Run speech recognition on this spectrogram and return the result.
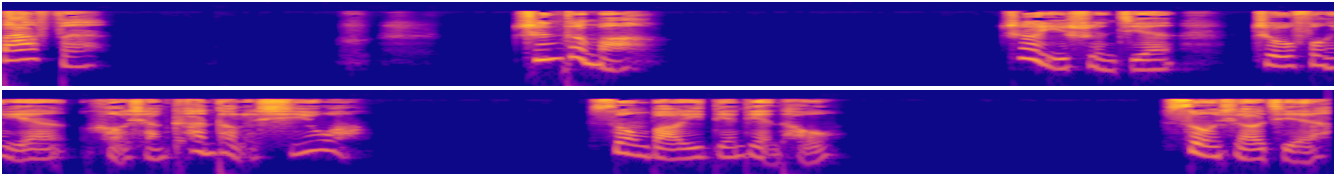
八分。真的吗？这一瞬间，周凤言好像看到了希望。宋宝仪点点头。宋小姐，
